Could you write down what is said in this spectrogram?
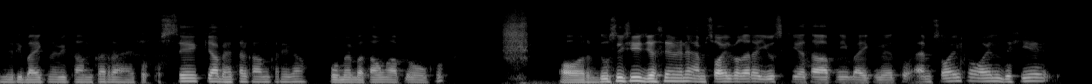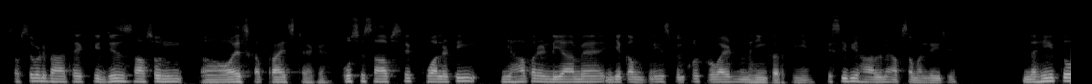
मेरी बाइक में भी काम कर रहा है तो उससे क्या बेहतर काम करेगा, वो मैं बताऊँगा आप लोगों को। और दूसरी चीज़, जैसे मैंने एम सॉइल वगैरह यूज़ किया था अपनी बाइक में तो एम सॉइल का ऑयल देखिए, सबसे बड़ी बात है कि जिस हिसाब से उन ऑयल्स का प्राइस टैग है, उस हिसाब से क्वालिटी यहाँ पर इंडिया में ये कंपनीज़ बिल्कुल प्रोवाइड नहीं करती हैं, किसी भी हाल में आप समझ लीजिए। नहीं तो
